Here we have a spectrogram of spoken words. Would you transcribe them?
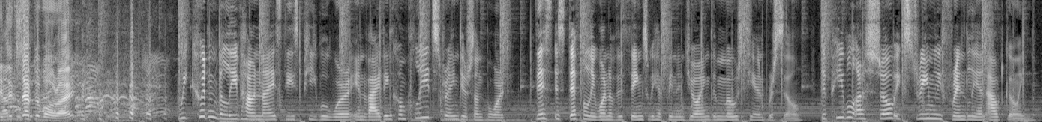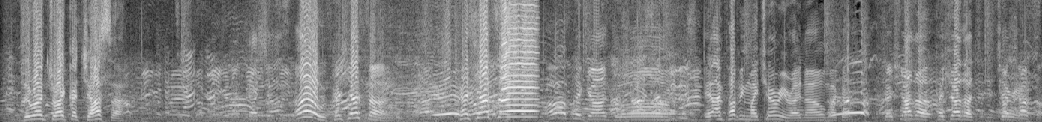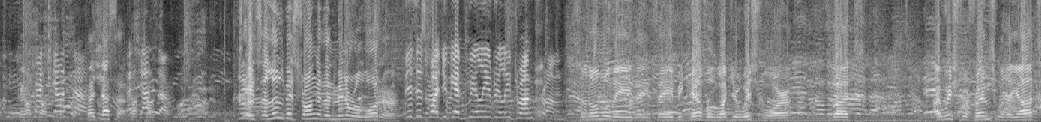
It's acceptable, right? We couldn't believe how nice these people were inviting complete strangers on board. This is definitely one of the things we have been enjoying the most here in Brazil. The people are so extremely friendly and outgoing. They want to try cachaça? Oh, cachaça! Cachaça! Obrigado! Oh yeah, I'm popping my cherry right now. My ca- cachaça, cachaça cherry. Cachaça. Cachaça. Cachaça. It's a little bit stronger than mineral water. This is what you get really, really drunk from. So normally they say be careful what you wish for, but I wish for friends with a yacht.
